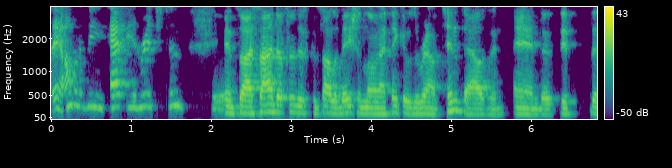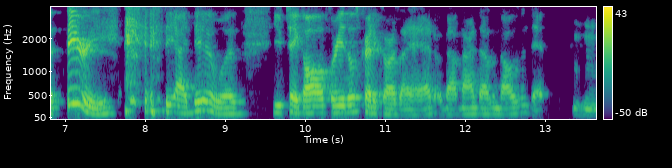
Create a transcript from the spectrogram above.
damn, I want to be happy and rich too. Yeah. And so I signed up for this consolidation loan. I think it was around ten thousand, and the, the the theory, the idea was you take all three of those credit cards I had, about nine thousand dollars in debt Mm-hmm.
